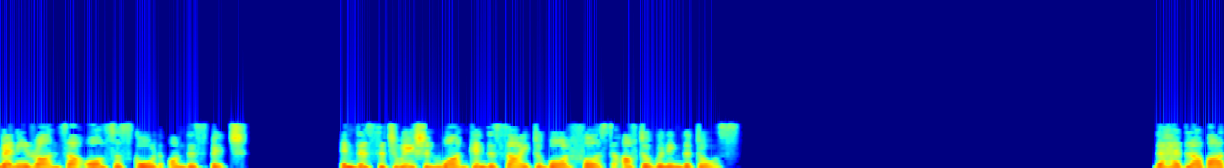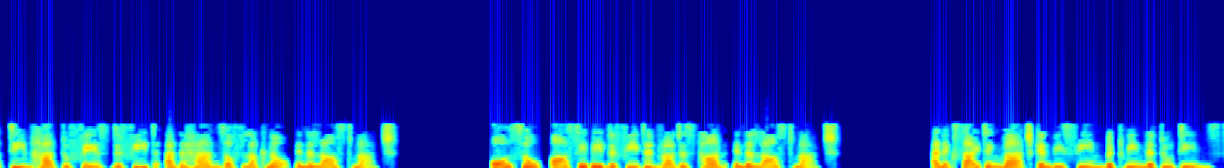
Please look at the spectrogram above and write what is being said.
Many runs are also scored on this pitch. In this situation one can decide to bowl first after winning the toss. The Hyderabad team had to face defeat at the hands of Lucknow in the last match. Also, RCB defeated Rajasthan in the last match. An exciting match can be seen between the two teams.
